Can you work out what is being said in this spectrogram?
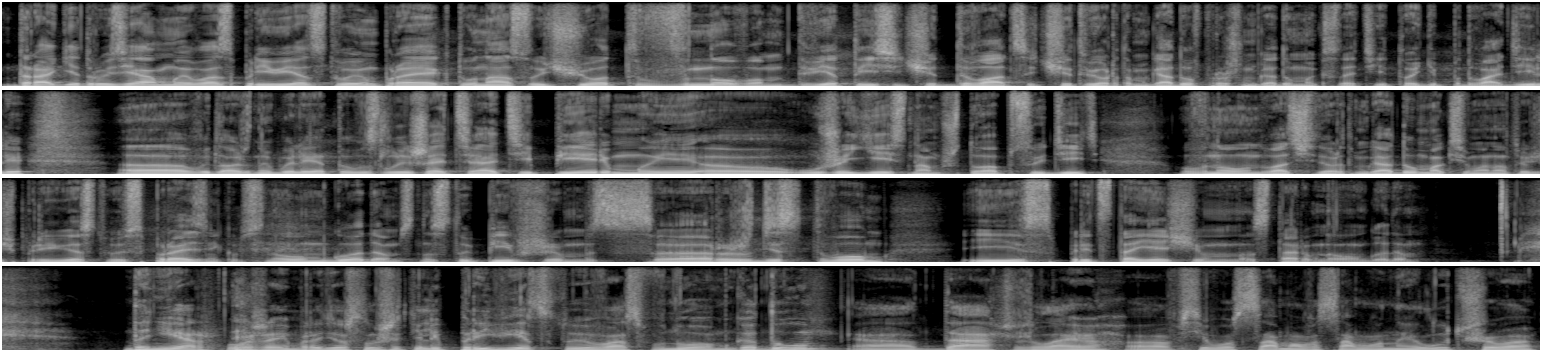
Дорогие друзья, мы вас приветствуем. Проект «У нас учет» в новом 2024 году. В прошлом году мы, кстати, итоги подводили. Э, вы должны были это услышать. А теперь мы э, уже есть нам что обсудить в новом 2024 году. Максим Анатольевич, приветствую с праздником, с Новым годом, с наступившим, с Рождеством и с предстоящим Старым Новым годом. Даниэр, уважаемые радиослушатели, приветствую вас в новом году. А, да, желаю а, всего самого-самого наилучшего.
